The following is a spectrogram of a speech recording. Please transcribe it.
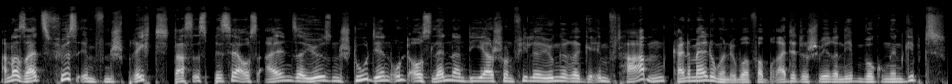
Andererseits fürs Impfen spricht, dass es bisher aus allen seriösen Studien und aus Ländern, die ja schon viele Jüngere geimpft haben, keine Meldungen über verbreitete schwere Nebenwirkungen gibt.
